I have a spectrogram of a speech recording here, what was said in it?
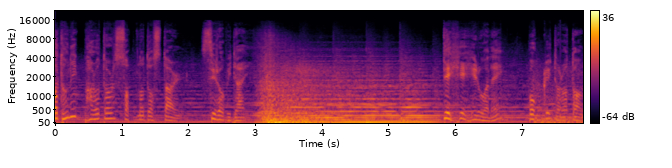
আধুনিক ভাৰতৰ স্বপ্নদস্তাৰ চিৰবিদায়। দেশে হেৰুৱালে প্ৰকৃত ৰতন।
